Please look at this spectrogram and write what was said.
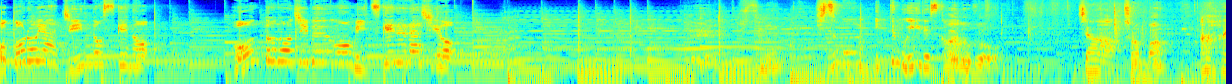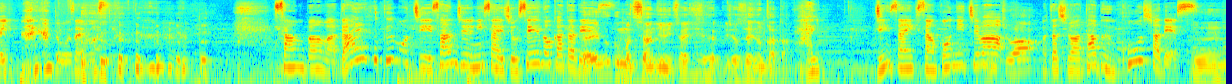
心谷仁之助の本当の自分を見つけるラジオ。質問？言ってもいいですか、はいどうぞ。じゃあ3番。あはい ありがとうございます。3番は大福餅32歳女性の方です。大福餅32歳女性の方。はい。仁さんいきさんこんにちは。こんにちは。私は多分後者です、うん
